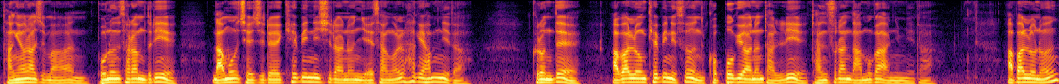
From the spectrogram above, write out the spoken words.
당연하지만 보는 사람들이 나무 재질의 캐비닛이라는 예상을 하게 합니다. 그런데 아발론 캐비닛은 겉보기와는 달리 단순한 나무가 아닙니다. 아발론은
